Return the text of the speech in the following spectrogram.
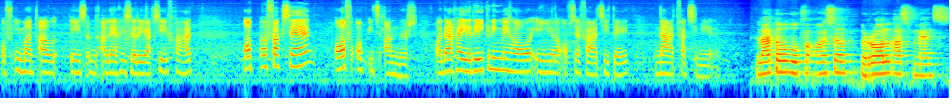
of iemand al eens een allergische reactie heeft gehad op een vaccin of op iets anders. Want daar ga je rekening mee houden in je observatietijd na het vaccineren. Laten we ook van onze rol als mens,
